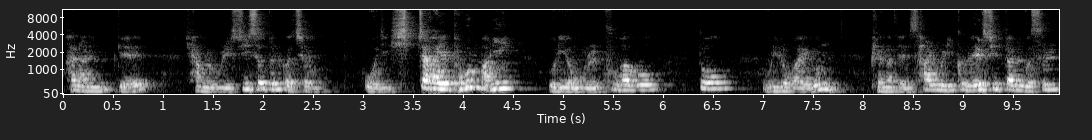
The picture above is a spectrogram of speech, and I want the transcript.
하나님께 향을 올릴 수 있었던 것처럼 오직 십자가의 복음만이 우리 영혼을 구하고 또 우리로 하여금 변화된 삶을 이끌어낼 수 있다는 것을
